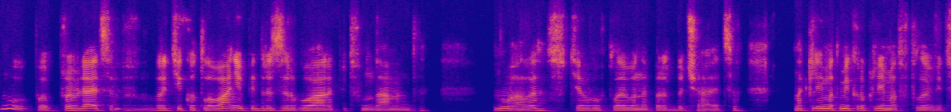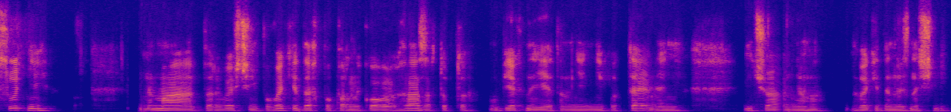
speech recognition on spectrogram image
Ну, проявляється в риті котлованів під резервуари, під фундаменти. Ну, але суттєвого впливу не передбачається. На клімат, мікроклімат вплив відсутній. Немає перевищень по викидах, по парникових газах, тобто об'єкт не є там ні, ні котельня, ні нічого в нього викиди незначні.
